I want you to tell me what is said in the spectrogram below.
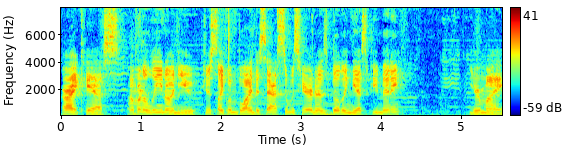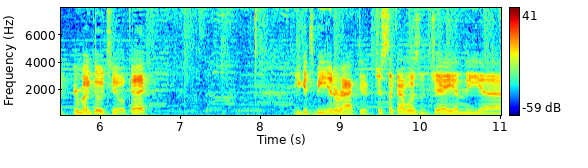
Alright, Chaos. I'm gonna lean on you. Just like when Blind Assassin was here and I was building the SP Mini. You're my you're my go-to, okay? You get to be interactive, just like I was with Jay and the uh,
